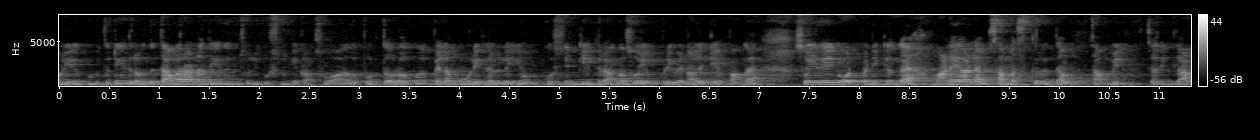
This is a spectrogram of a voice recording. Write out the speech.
மொழியை கொடுத்துட்டு இதில் வந்து தவறானது எதுன்னு சொல்லி கொஸ்டின் கேட்கலாம். ஸோ அதை பொறுத்தளவுக்கு இப்போல்லாம் மொழிகள்லையும் கொஸ்டின் கேட்குறாங்க. ஸோ எப்படி வேணாலும் கேட்பாங்க. ஸோ இதை நோட் பண்ணிக்கோங்க. மலையாளம் சமஸ்கிருதம் தமிழ். சரிங்களா?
